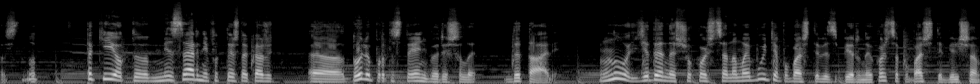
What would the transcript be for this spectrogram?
Ось ну такі, от е, мізерні, фактично кажуть. Е, долю протистоянь вирішили деталі. Ну, єдине, що хочеться на майбутнє побачити від збірної, хочеться побачити більше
